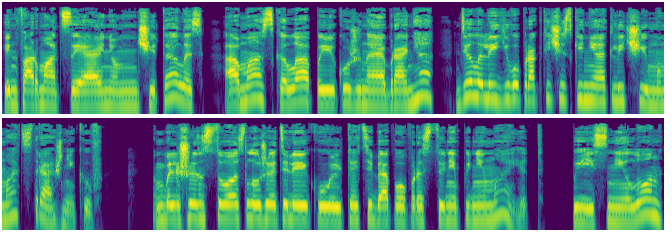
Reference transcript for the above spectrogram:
Информация о нем не читалась, а маска, лапы и кожаная броня делали его практически неотличимым от стражников. «Большинство служителей культа тебя попросту не понимают», — пояснил он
